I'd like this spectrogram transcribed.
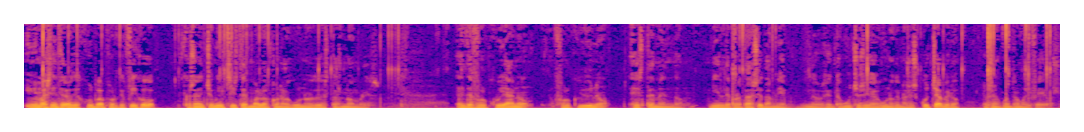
Y mis más sinceras disculpas porque fijo que os han hecho mil chistes malos con algunos de estos nombres. El de Folcuiano, Folcuino es tremendo. Y el de Protasio también. Lo siento mucho si hay alguno que nos escucha, pero los encuentro muy feos.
